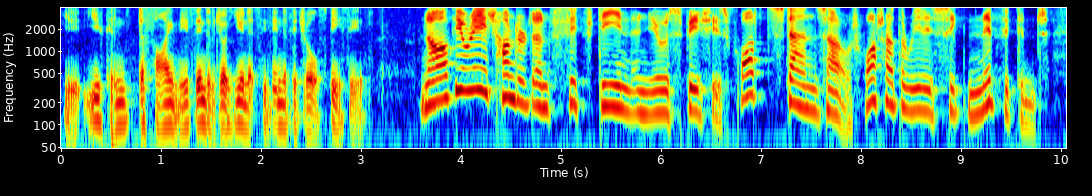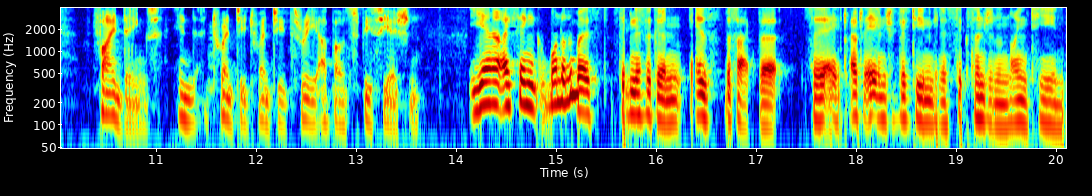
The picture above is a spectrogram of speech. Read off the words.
you, you can define these individual units, these individual species. Now, of your 815 new species, what stands out? What are the really significant findings in 2023 about speciation? Yeah, I think one of the most significant is the fact that, so out of 815, you know, 619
